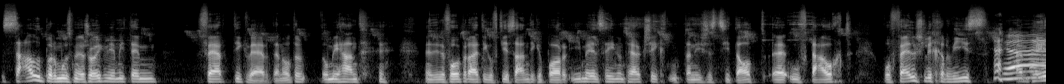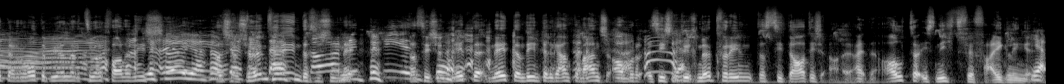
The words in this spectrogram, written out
selber muss man ja schon irgendwie mit dem fertig werden, oder? Und wir haben, wir haben in der Vorbereitung auf die Sendung ein paar E-Mails hin und her geschickt und dann ist ein Zitat äh, auftaucht, wo fälschlicherweise Ja. Peter Rodenbühler zugefallen ist. Ja, ja. Das ist ja schön für ihn. Das ist ein, net, das ist ein netter, netter und intelligenter Mensch. Aber es ist natürlich nicht für ihn, das Zitat ist, äh, Alter ist nichts für Feiglinge. Ja.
